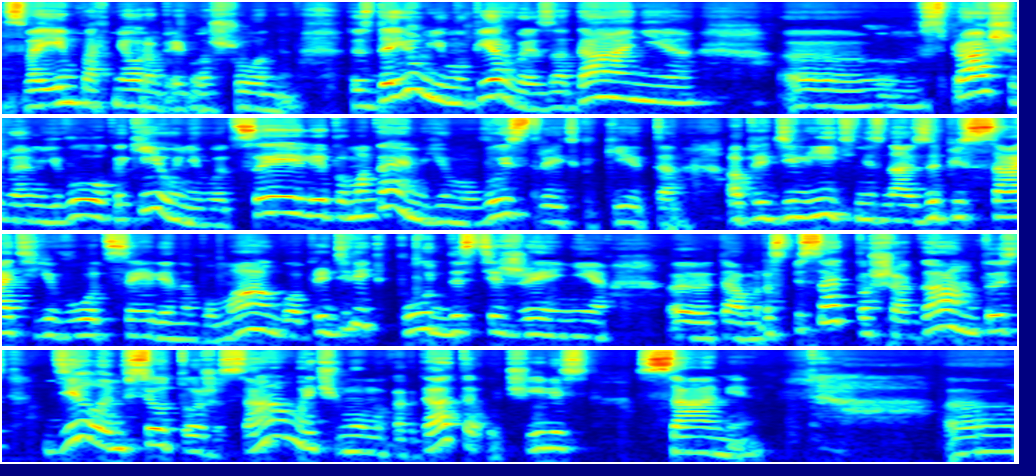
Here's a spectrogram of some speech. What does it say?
своим партнерам приглашенным. То есть даем ему первое задание, э, спрашиваем его, какие у него цели, помогаем ему выстроить какие-то, определить, не знаю, записать его цели на бумагу, определить путь достижения, э, там, расписать по шагам. То есть делаем все то же самое, чему мы когда-то учились сами. Э,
